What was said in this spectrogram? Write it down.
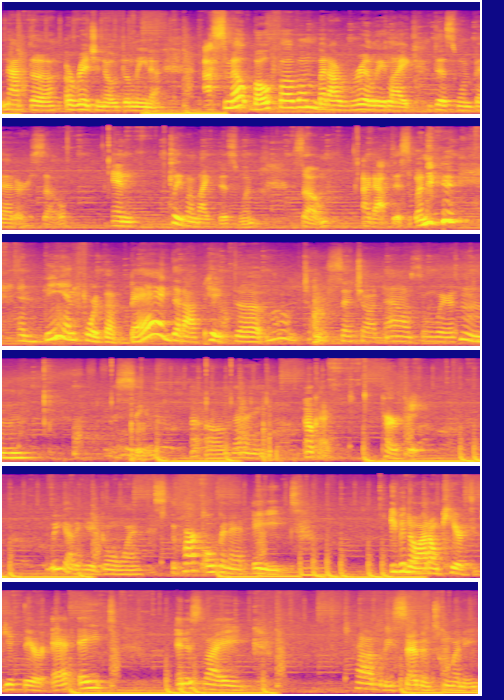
not the original Delina. I smelt both of them, but I really like this one better. So, and Cleveland liked this one. So I got this one. and then for the bag that I picked up, I'm trying to set y'all down somewhere. Hmm, let's see. Uh-oh, that ain't, okay, perfect. We gotta get going. The park open at eight, even though I don't care to get there at eight. And it's like probably 7.20.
